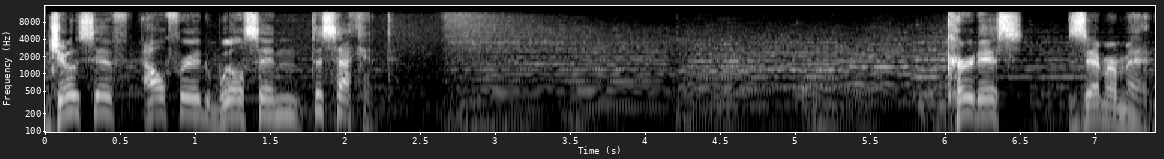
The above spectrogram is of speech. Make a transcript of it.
Joseph Alfred Wilson II. Curtis Zimmerman.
